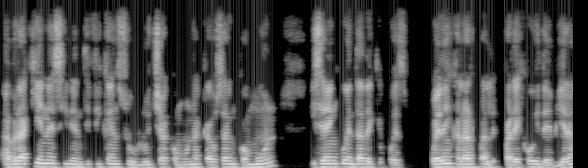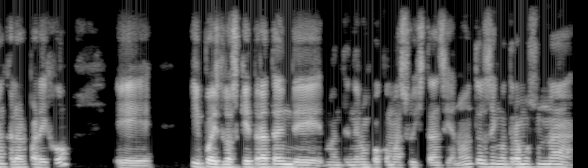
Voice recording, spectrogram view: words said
Habrá quienes identifiquen su lucha como una causa en común y se den cuenta de que pues pueden jalar parejo y debieran jalar parejo, eh, y pues los que tratan de mantener un poco más su distancia, ¿no? Entonces encontramos una,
